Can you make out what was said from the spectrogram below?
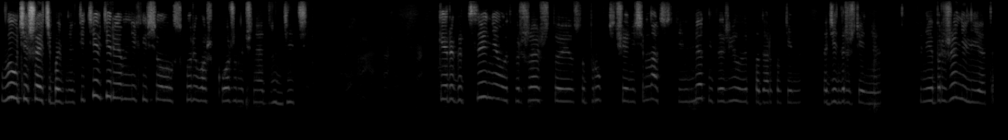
Вы утешаете больных детей в деревнях и селах, вскоре ваша кожа начинает зудеть. Кира утверждает, что ее супруг в течение 17 лет не дарил ей подарков день, на день рождения. Пренебрежение ли это?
